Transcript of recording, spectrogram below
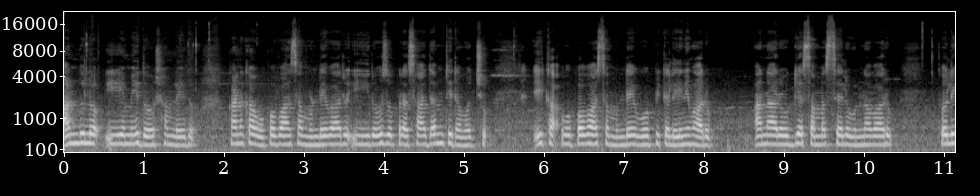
అందులో ఏమీ దోషం లేదు. కనుక ఉపవాసం ఉండేవారు ఈరోజు ప్రసాదం తినవచ్చు. ఇక ఉపవాసం ఉండే ఓపిక లేనివారు అనారోగ్య సమస్యలు ఉన్నవారు తొలి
